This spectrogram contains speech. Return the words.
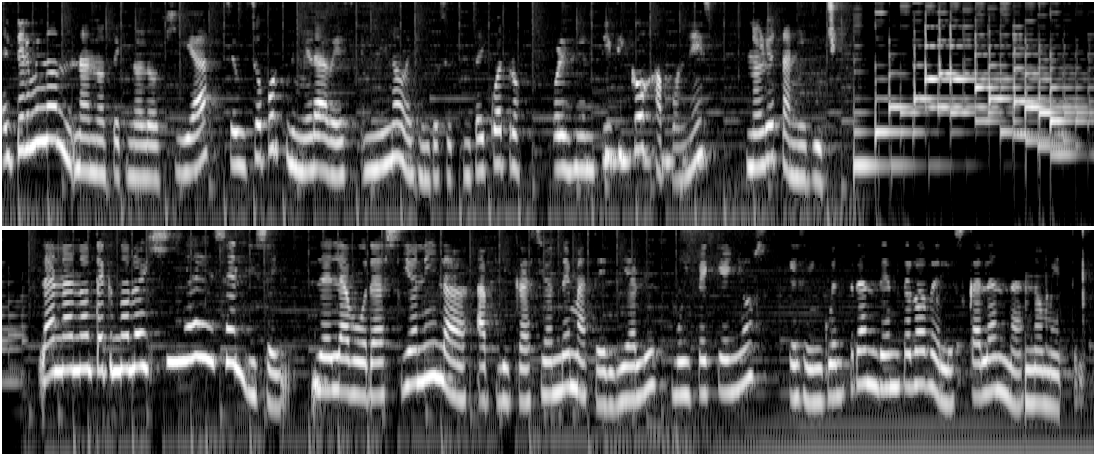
El término nanotecnología se usó por primera vez en 1974 por el científico japonés Norio Taniguchi. La nanotecnología es el diseño, la elaboración y la aplicación de materiales muy pequeños que se encuentran dentro de la escala nanométrica.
